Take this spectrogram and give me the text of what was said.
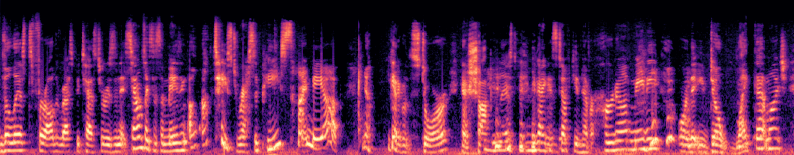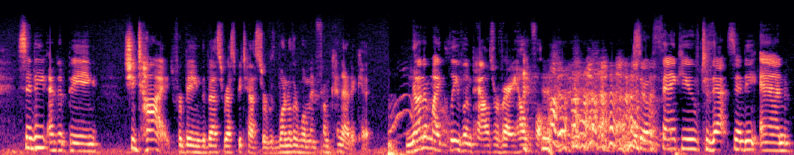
the list for all the recipe testers, and it sounds like this amazing. Oh, I'll taste recipes. Sign me up. No, you got to go to the store. You got a shopping list. You got to get stuff you've never heard of, maybe, or that you don't like that much. Cindy ended up being. She tied for being the best recipe tester with one other woman from Connecticut. None of my Cleveland pals were very helpful. so thank you to that, Cindy. And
